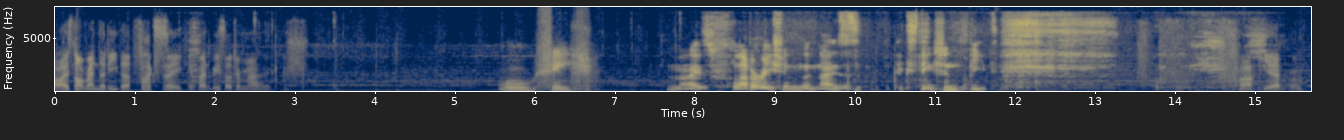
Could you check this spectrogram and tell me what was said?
Oh, it's not rendered either. Fuck's sake, it's meant to be so dramatic. Oh, sheesh. Nice Flaboration, and that is Extinction Beat. Fuck yeah, bro.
